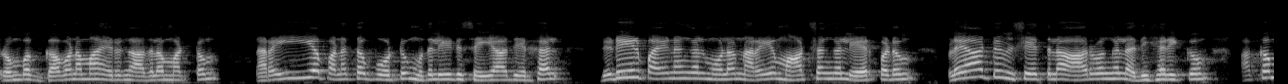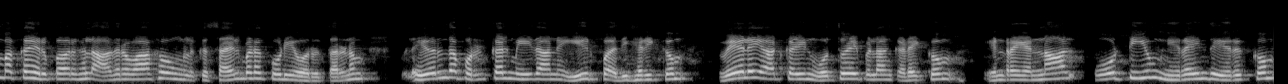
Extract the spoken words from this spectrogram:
ரொம்ப கவனமாக இருங்க. அதில் மட்டும் நிறைய பணத்தை போட்டு முதலீடு செய்யாதீர்கள். திடீர் பயணங்கள் மூலம் நிறைய மாற்றங்கள் ஏற்படும். விளையாட்டு விஷயத்தில் ஆர்வங்கள் அதிகரிக்கும். அக்கம் பக்கம் இருப்பவர்கள் ஆதரவாக உங்களுக்கு செயல்படக்கூடிய ஒரு தருணம். உயர்ந்த பொருட்கள் மீதான ஈர்ப்பு அதிகரிக்கும். வேலை ஆட்களின் ஒத்துழைப்பெல்லாம் கிடைக்கும். இன்றைய நாள் போட்டியும் நிறைந்து இருக்கும்.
